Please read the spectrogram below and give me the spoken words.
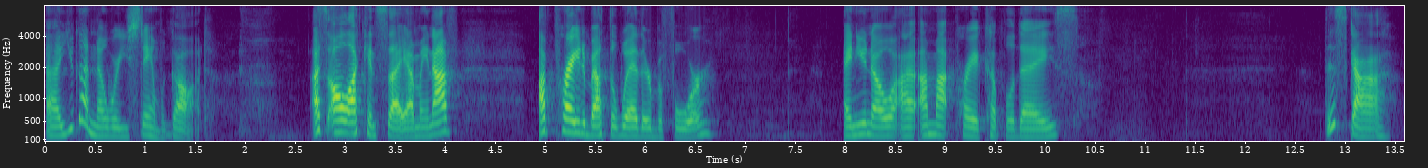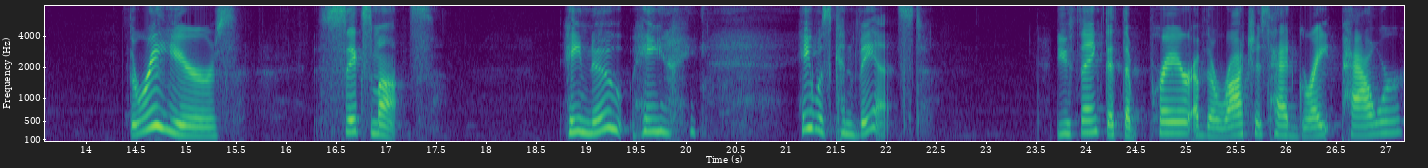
Uh, you got to know where you stand with God. That's all I can say. I mean, I've I've prayed about the weather before, and you know, I, I might pray a couple of days. This guy, three years, six months. He knew, he, he was convinced. Do you think that the prayer of the righteous had great power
